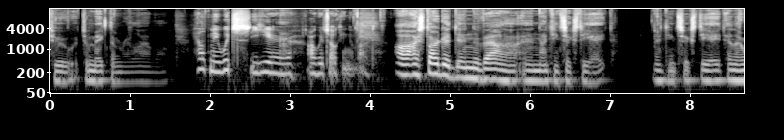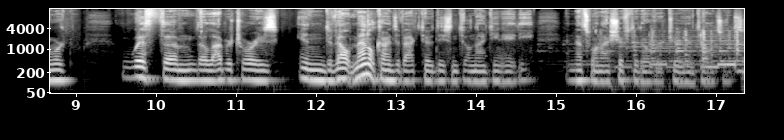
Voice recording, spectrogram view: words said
to to make them reliable? Help me, which year are we talking about? Uh, I started in Nevada in 1968, 1968, and I worked with um, the laboratories in developmental kinds of activities until 1980, and that's when I shifted over to intelligence.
